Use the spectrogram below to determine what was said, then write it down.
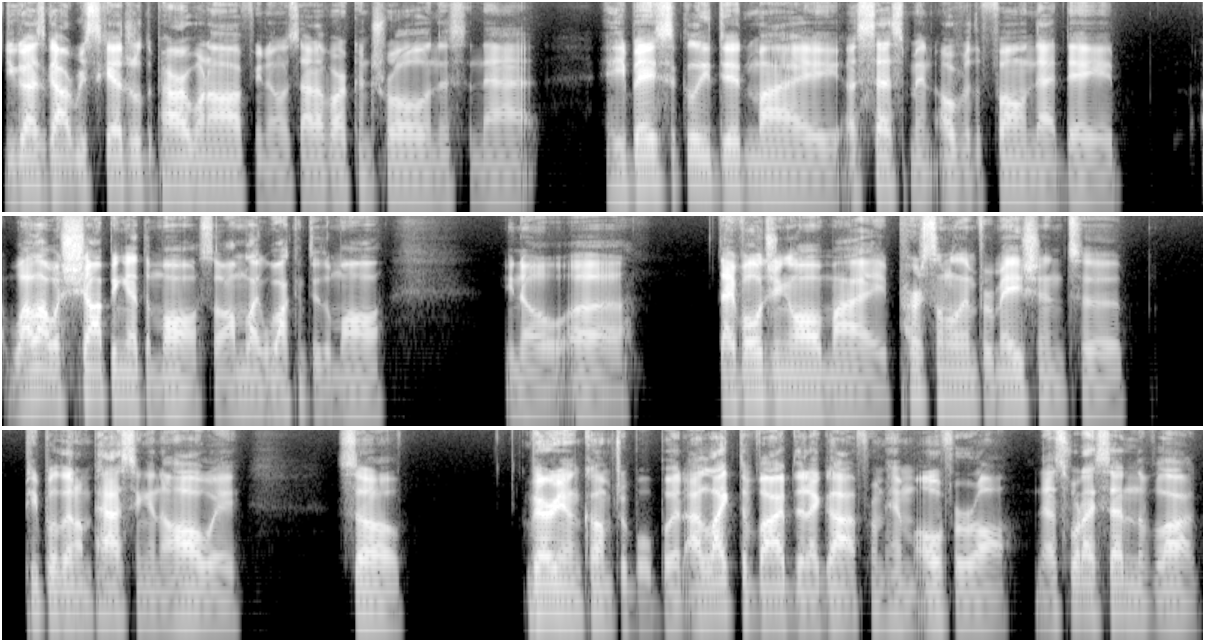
you guys got rescheduled. The power went off. You know, it's out of our control and this and that. And he basically did my assessment over the phone that day while I was shopping at the mall. So I'm like walking through the mall, you know, uh, divulging all my personal information to people that I'm passing in the hallway. So very uncomfortable, but I like the vibe that I got from him overall. That's what I said in the vlog.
